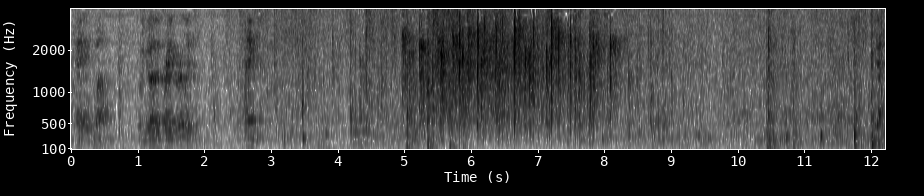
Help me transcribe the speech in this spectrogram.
Okay, well, we go to the break early then. Thanks. Yeah.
